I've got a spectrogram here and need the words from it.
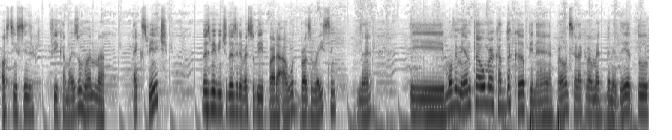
Austin Cindric fica mais um ano na Xfinity. 2022 ele vai subir para a Wood Bros Racing, né? E movimenta o mercado da Cup, né? Para onde será que vai o Matt Benedetto?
